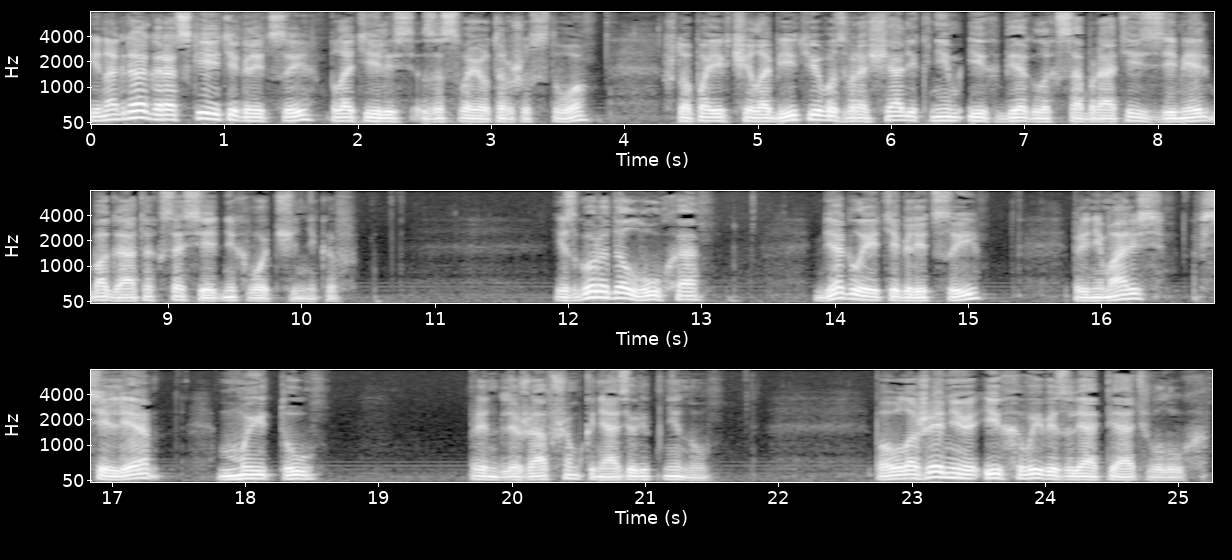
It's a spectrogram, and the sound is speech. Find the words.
Иногда городские тяглецы платились за свое торжество, что по их челобитию возвращали к ним их беглых собратьев с земель богатых соседних вотчинников. Из города Луха беглые тяглецы принимались в селе Мыту, принадлежавшем князю Репнину. По уложению их вывезли опять в Лух.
